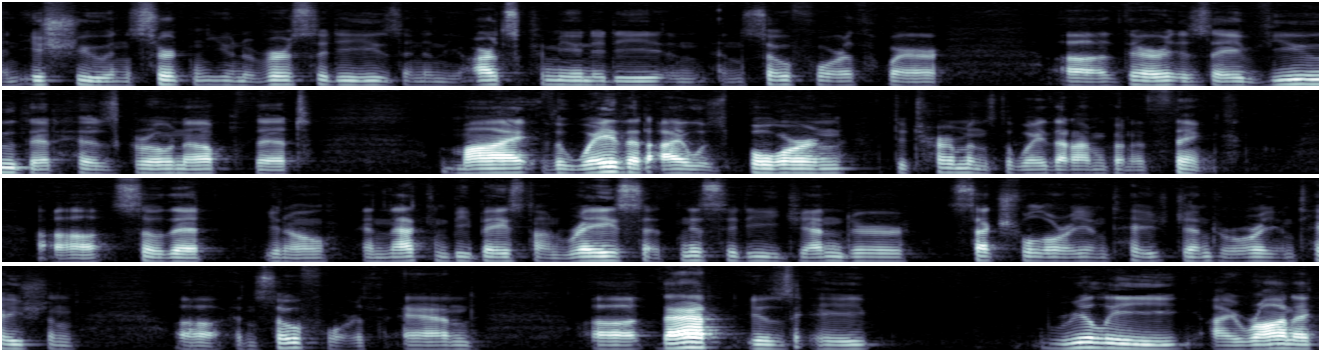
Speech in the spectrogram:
an issue in certain universities and in the arts community and, and so forth, where uh, there is a view that has grown up that my, the way that I was born determines the way that I'm going to think. Uh, so that, you know, and that can be based on race, ethnicity, gender, sexual orientation, gender orientation, uh, and so forth. And uh, that is a really ironic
